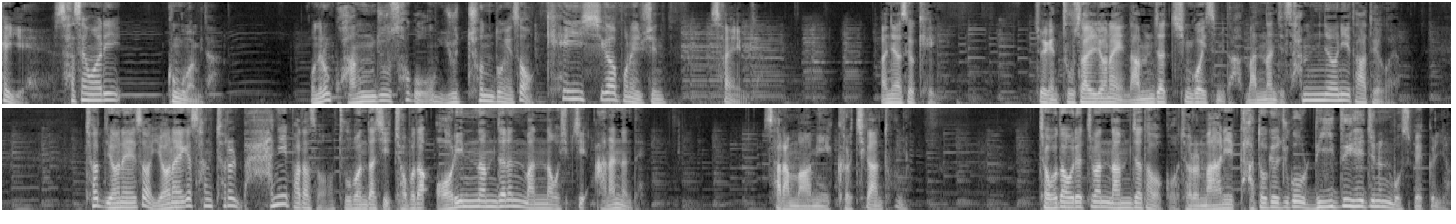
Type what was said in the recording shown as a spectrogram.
K의 사생활이 궁금합니다. 오늘은 광주 서구 유촌동에서 K씨가 보내주신 사연입니다. 안녕하세요, K. 저에겐 두 살 연하의 남자친구가 있습니다. 만난 지 3년이 다 되어가요. 첫 연애에서 연하에게 상처를 많이 받아서 두 번 다시 저보다 어린 남자는 만나고 싶지 않았는데 사람 마음이 그렇지가 않더군요. 저보다 어렸지만 남자다웠고 저를 많이 다독여주고 리드해주는 모습에 끌려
